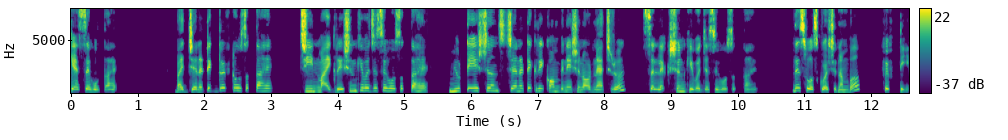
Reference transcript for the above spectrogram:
कैसे होता है? बाय जेनेटिक ड्रिफ्ट हो सकता है जीन माइग्रेशन की वजह से हो सकता है। म्यूटेशन जेनेटिक रिकॉम्बिनेशन और नेचुरल सिलेक्शन की वजह से हो सकता है। This was question number fifteen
